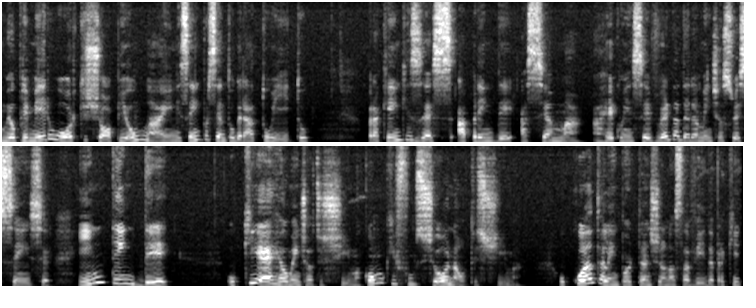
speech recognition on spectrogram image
o meu primeiro workshop online, 100% gratuito, para quem quiser aprender a se amar, a reconhecer verdadeiramente a sua essência e entender o que é realmente autoestima, como que funciona a autoestima, o quanto ela é importante na nossa vida para que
